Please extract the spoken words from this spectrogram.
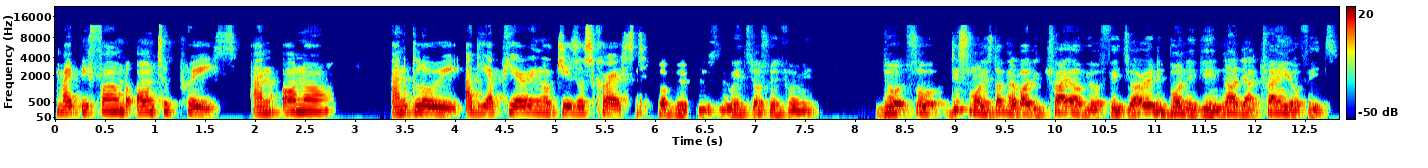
might be found unto praise and honor and glory at the appearing of Jesus Christ. Here. Wait, just wait for me. No, so this one is talking about the trial of your faith. You're already born again. Now they are trying your faith.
